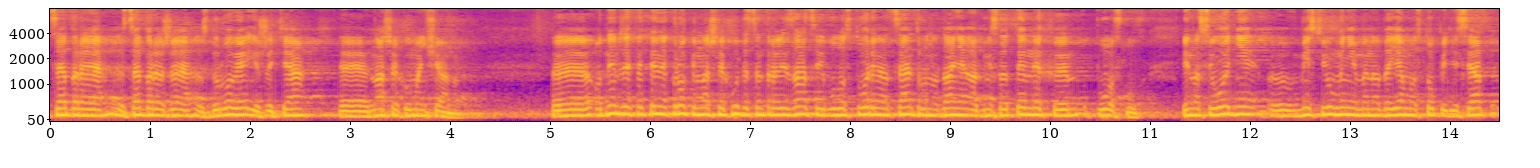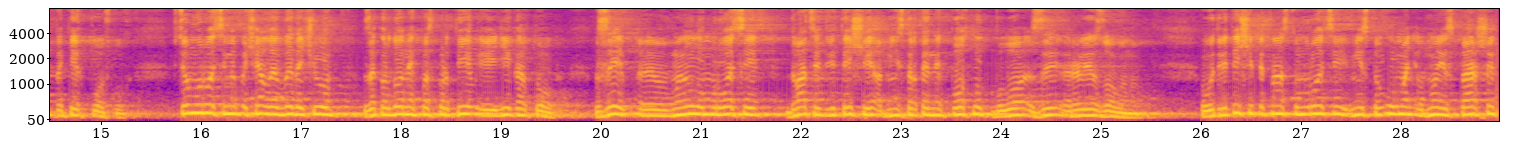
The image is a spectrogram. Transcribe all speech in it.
Це бере це береже здоров'я і життя е, наших уманчанок. Е, Одним з ефективних кроків на шляху децентралізації було створення центру надання адміністративних е, послуг. І на сьогодні е, в місті Умані ми надаємо 150 таких послуг. В цьому році ми почали видачу закордонних паспортів і id карток. Е, в минулому році 22 тисячі адміністративних послуг було зреалізовано. У 2015 році місто Умань одною з перших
